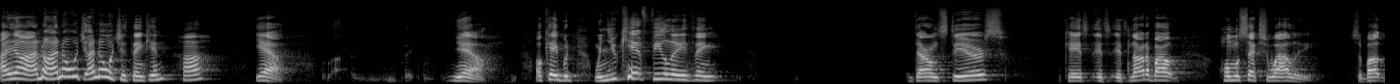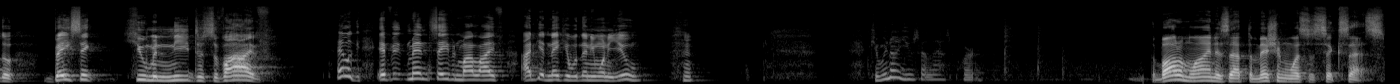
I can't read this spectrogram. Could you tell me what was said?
I know, I know, I know what you, I know what you're thinking, huh? Yeah, yeah. Okay, but when you can't feel anything downstairs, okay, it's it's it's not about homosexuality. It's about the basic human need to survive. Hey, look, if it meant saving my life, I'd get naked with any one of you. Can we not use that last part? The bottom line is that the mission was a success.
